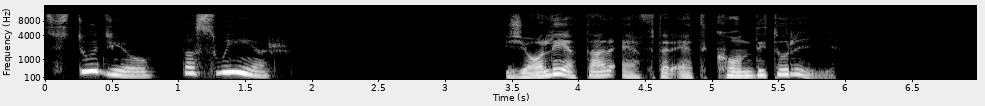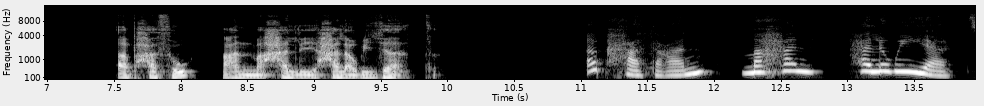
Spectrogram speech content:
استوديو تصوير Jag letar efter ett konditori. أبحث عن محل حلويات أبحث عن محل حلويات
